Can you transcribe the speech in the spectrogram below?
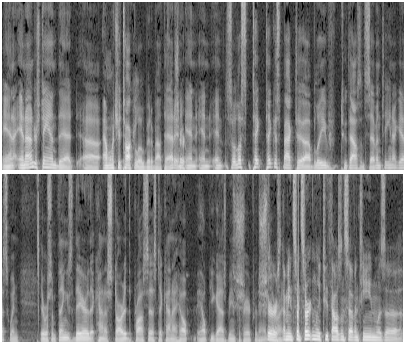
And and I understand that. Uh, I want you to talk a little bit about that. And, sure. and, and and so let's take take us back to I believe 2017, I guess, when there were some things there that kind of started the process to kind of help help you guys being prepared for that. Sure. That right? I mean, certainly 2017 was a,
